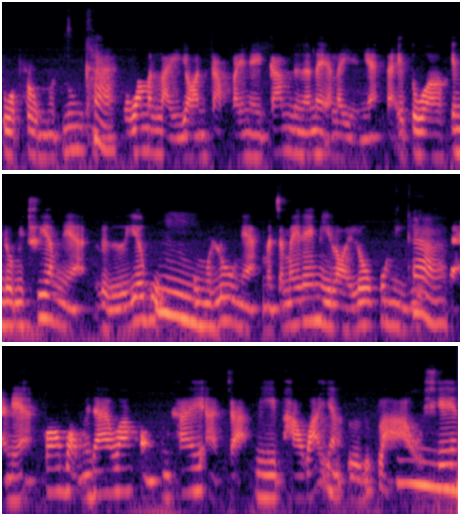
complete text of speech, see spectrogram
ตัวโพรงมดลูกค่ะนะเพราะว่ามันไหลย้อนกลับไปในกล้ามเนื้อในอะไรอย่างเงี้ย แต่ไอตัวเอนโดมิเทรียมเนี่ยหรือเยื่อบุอืมพุงมดลูกเนี่ยมันจะไม่ได้มีรอยโรคพวกนี้ค่ะแต่อันเนี้ยก็บอกไม่ได้ว่าของคนไข้อาจจะมีภาวะอย่างอื่นหรือเปล่าอืมเช่น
